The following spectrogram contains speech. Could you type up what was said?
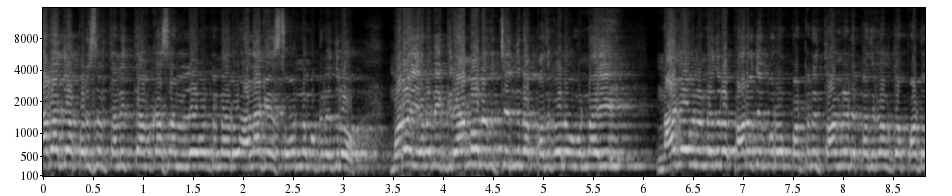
ఏడాది పరిస్థితులు తలెత్తే అవకాశాలు లేవంటున్నారు. అలాగే సువర్ణముఖ నదిలో మరో ఎనభై గ్రామాలకు చెందిన పథకాలు ఉన్నాయి. నాగావళి నదిలో పార్వతీపురం పట్టణ తాగునీటి పథకాలతో పాటు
